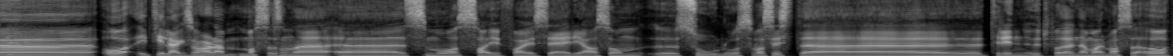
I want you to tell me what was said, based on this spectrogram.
øh, og i tillegg så har de masse sånne øh, små sci-fi-serier som øh, Solos var siste trinn ut på den. De har masse. Og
